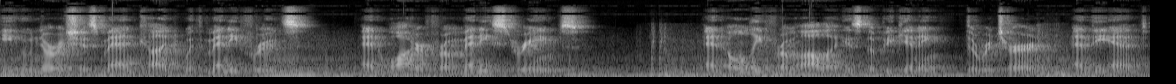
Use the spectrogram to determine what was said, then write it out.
He who nourishes mankind with many fruits, and water from many streams. And only from Allah is the beginning, the return, and the end.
